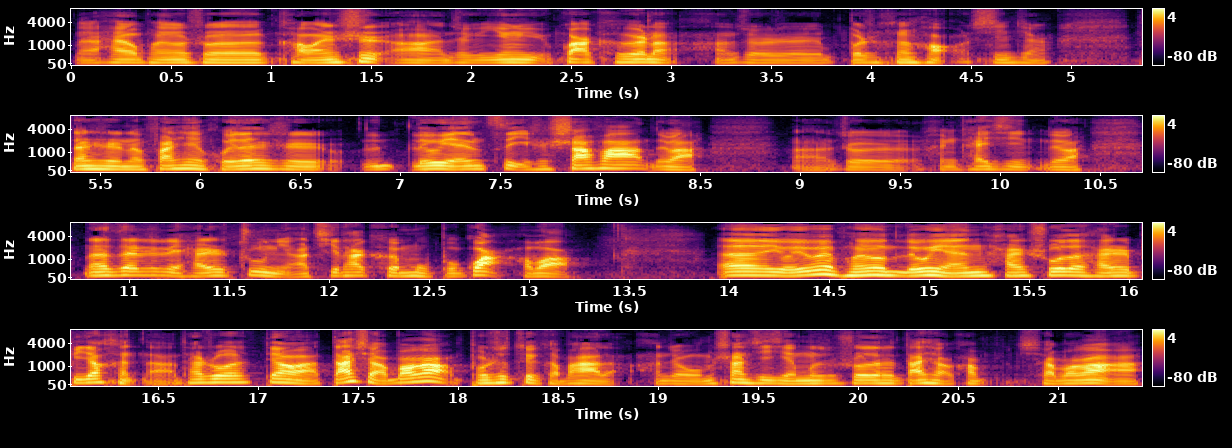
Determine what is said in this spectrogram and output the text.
那还有朋友说考完试啊，这个英语挂科了啊，就是不是很好心情，但是呢，发现回来是留言自己是沙发，对吧？啊，就是很开心，对吧？那在这里还是祝你啊，其他科目不挂，好不好？呃，有一位朋友留言还说的还是比较狠的，他说：“调啊，打小报告不是最可怕的啊，就我们上期节目就说的是打小报小报告啊，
